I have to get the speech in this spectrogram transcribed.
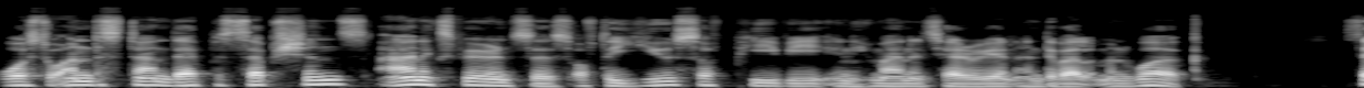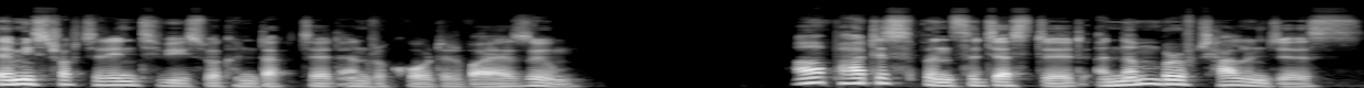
was to understand their perceptions and experiences of the use of PV in humanitarian and development work. Semi structured interviews were conducted and recorded via Zoom. Our participants suggested a number of challenges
